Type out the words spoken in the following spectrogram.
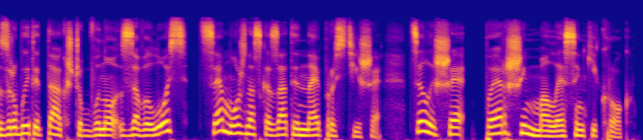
Зробити так, щоб воно завелось, це можна сказати найпростіше. Це лише перший малесенький крок.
